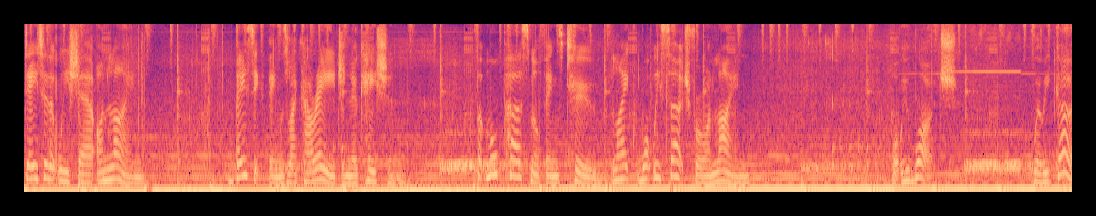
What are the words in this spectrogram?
Data that we share online. Basic things like our age and location. But more personal things too, like what we search for online, what we watch, where we go,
